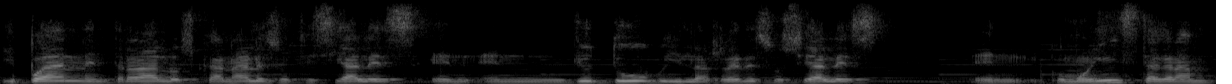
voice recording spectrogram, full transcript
y puedan entrar a los canales oficiales en, YouTube y las redes sociales como Instagram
